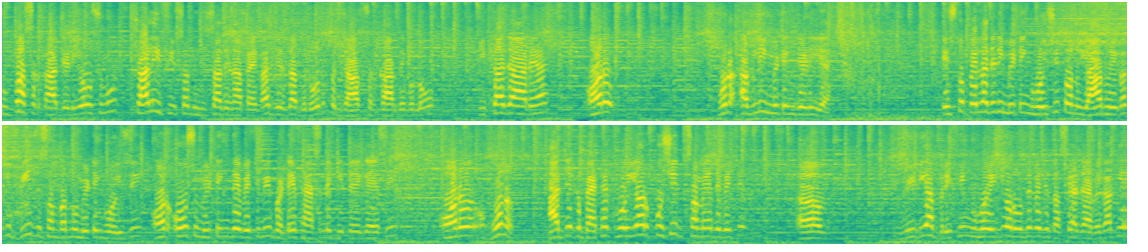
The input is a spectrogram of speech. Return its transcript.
ਸੂਬਾ ਸਰਕਾਰ ਜਿਹੜੀ ਹੈ ਉਸ ਨੂੰ 40% ਹਿੱਸਾ ਦੇਣਾ ਪਏਗਾ, ਜਿਸ ਦਾ ਵਿਰੋਧ ਪੰਜਾਬ ਸਰਕਾਰ ਦੇ ਵੱਲੋਂ ਕੀਤਾ ਜਾ ਰਿਹਾ ਹੈ। ਔਰ ਹੁਣ ਅਗਲੀ ਮੀਟਿੰਗ ਜਿਹੜੀ ਹੈ ਇਸ ਤੋਂ ਪਹਿਲਾਂ ਜਿਹੜੀ ਮੀਟਿੰਗ ਹੋਈ ਸੀ, ਤੁਹਾਨੂੰ ਯਾਦ ਹੋਏਗਾ ਕਿ 20 ਦਸੰਬਰ ਨੂੰ ਮੀਟਿੰਗ ਹੋਈ ਸੀ ਔਰ ਉਸ ਮੀਟਿੰਗ ਦੇ ਵਿੱਚ ਵੀ ਵੱਡੇ ਫੈਸਲੇ ਕੀਤੇ ਗਏ ਸੀ ਔਰ ਹੁਣ ਅੱਜ ਇੱਕ ਬੈਠਕ ਹੋਈ ਹੈ ਔਰ ਕੁਝ ਹੀ ਸਮੇਂ ਦੇ ਵਿੱਚ ਮੀਡੀਆ ਬਰੀਫਿੰਗ ਹੋਏਗੀ ਔਰ ਉਹਦੇ ਵਿੱਚ ਦੱਸਿਆ ਜਾਵੇਗਾ ਕਿ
